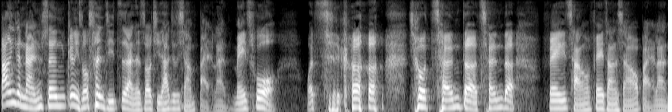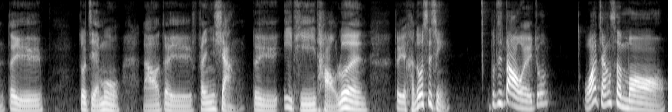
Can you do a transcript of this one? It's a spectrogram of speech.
当一个男生跟你说顺其自然的时候，其实他就是想摆烂。没错，我此刻就真的真的非常非常想要摆烂。对于做节目，然后对于分享，对于议题讨论，对于很多事情，不知道诶，就我要讲什么。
